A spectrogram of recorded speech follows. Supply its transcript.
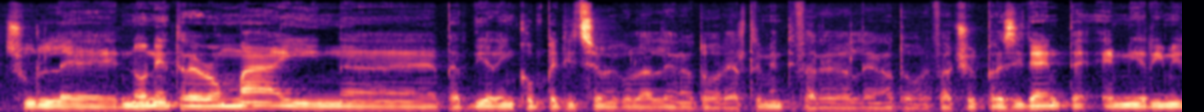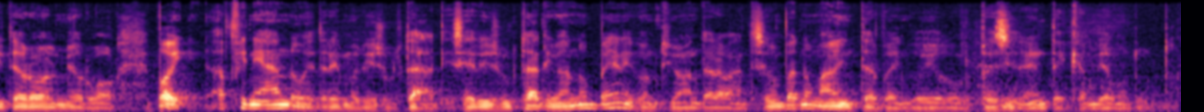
sulle, non entrerò mai in, eh, per dire in competizione con l'allenatore, altrimenti farei l'allenatore, faccio il presidente e mi limiterò al mio ruolo. Poi a fine anno vedremo i risultati, se i risultati vanno bene continuo ad andare avanti, se non vanno male intervengo io come presidente e cambiamo tutto.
